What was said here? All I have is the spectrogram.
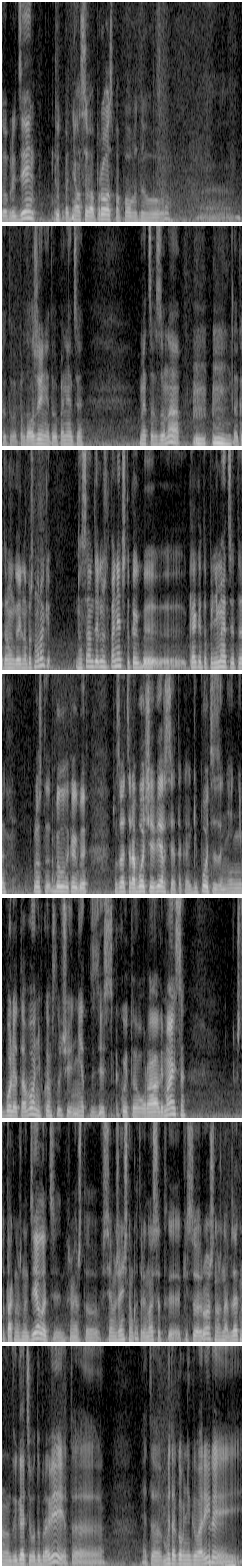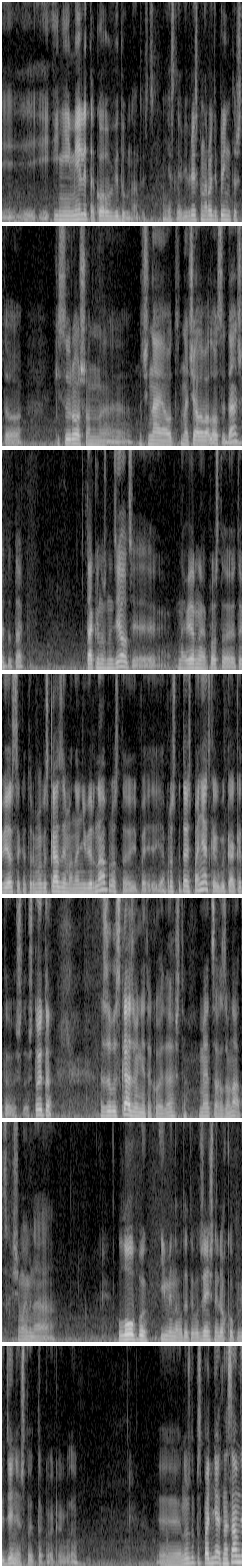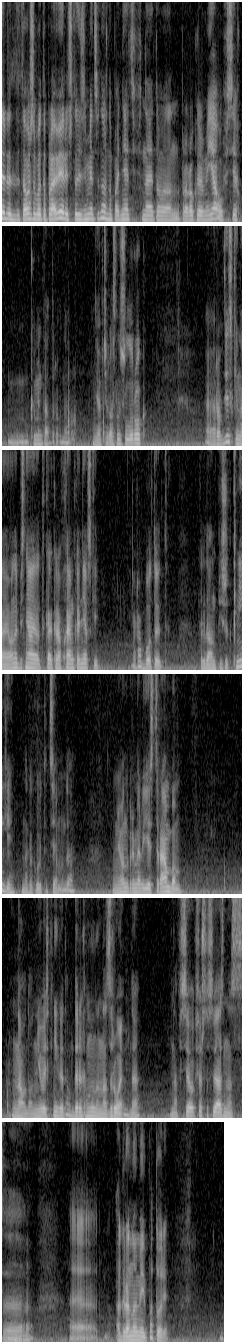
Добрый день. Тут поднялся вопрос по поводу э, вот этого продолжения этого понятия Мецахзона, о котором мы говорили на прошлом уроке. На самом деле нужно понять, что как бы, э, как это понимается, это просто было как бы, что называется, рабочая версия, такая гипотеза, не, не более того, ни в коем случае нет здесь какой-то ура майса, что так нужно делать, например, что всем женщинам, которые носят э, кису и рожь, нужно обязательно надвигать его до бровей, это, это мы такого не говорили и, и, и не имели такого в виду. Да? То есть, если в еврейском народе принято, что кису и рожь, он, э, начиная от начала волос и дальше, то так, так и нужно делать наверное, просто эта версия, которую мы высказываем, она не верна просто. Я просто пытаюсь понять, как бы, как это, что, что это за высказывание такое, да, что Мецах Зонат, почему именно лоб именно вот этой вот женщины легкого поведения, что это такое, как бы, да. Э, нужно поднять. На самом деле, для того, чтобы это проверить, что здесь имеется в виду, нужно поднять на этого пророка Ирмия у всех комментаторов, да. Я вчера слышал урок Равдискина, и он объясняет, как Равхайм Каневский работает, когда он пишет книги на какую-то тему, да. У него, например, есть Рамбам, ну, у него есть книга там Дерехамуна Назроем, да, на все, все, что связано с э, э, агрономией по Торе.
